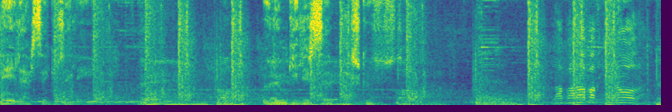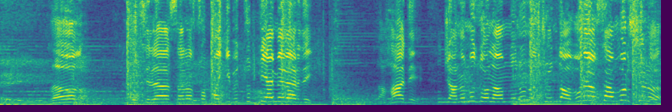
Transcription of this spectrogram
Neylerse güzel eyler. Ölüm gelirse baş göz üstü. La bana bak ne oğlan. La oğlum, bu silahı sana sopa gibi tut diye mi verdik? La hadi, canımız o namlunun ucunda. Vuruyorsan vur şunu.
